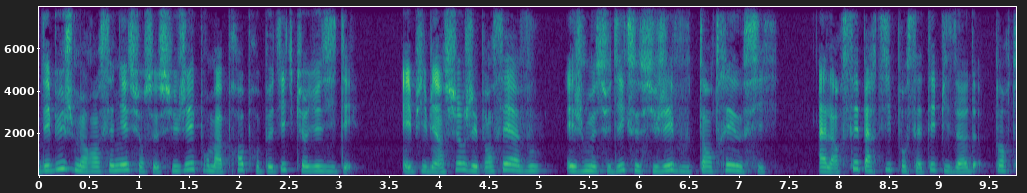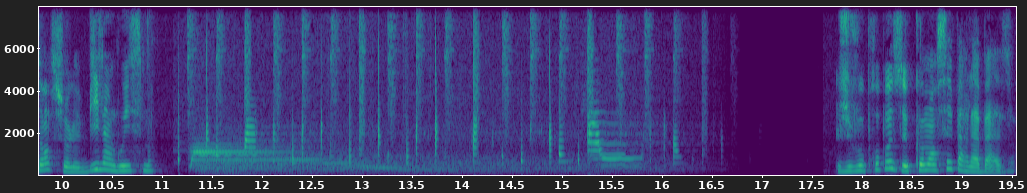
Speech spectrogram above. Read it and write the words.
début, je me renseignais sur ce sujet pour ma propre petite curiosité. Et puis bien sûr, j'ai pensé à vous, et je me suis dit que ce sujet vous tenterait aussi. Alors c'est parti pour cet épisode portant sur le bilinguisme. Je vous propose de commencer par la base.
